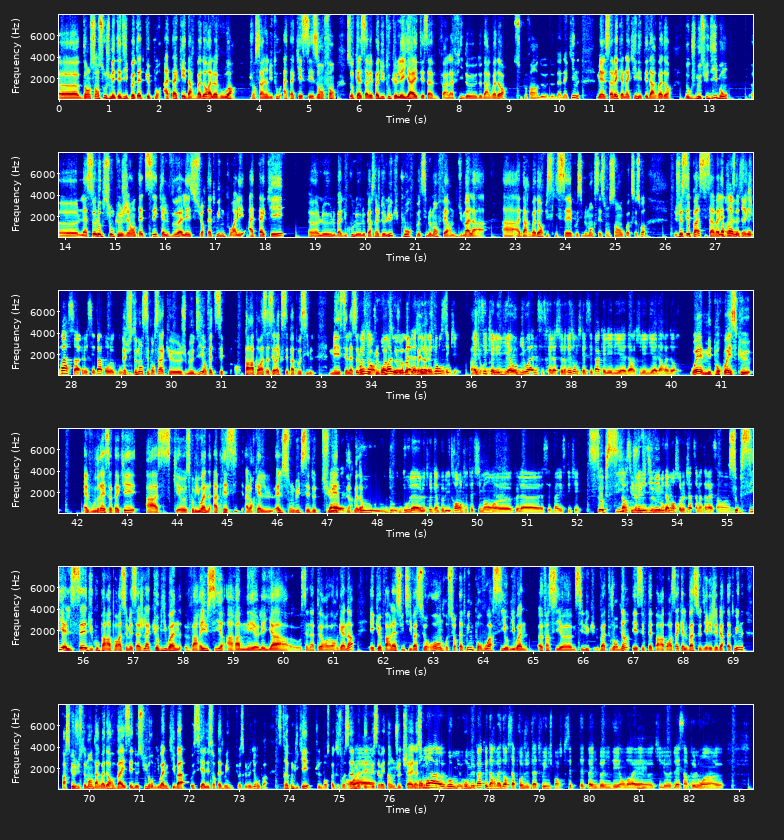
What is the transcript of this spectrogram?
Euh, dans le sens où je m'étais dit peut-être que pour attaquer Dark Vador, elle va vouloir, j'en sais rien du tout, attaquer ses enfants. Sauf qu'elle savait pas du tout que Leia était sa, la fille de, Dark Vador, enfin de d'Anakin, mais elle savait qu'Anakin était Dark Vador. Donc je me suis dit bon, euh, la seule option que j'ai en tête, c'est qu'elle veut aller sur Tatooine pour aller attaquer euh, le, bah, du coup, le, personnage de Luke pour possiblement faire du mal à, à, Dark Vador puisqu'il sait possiblement que c'est son sang ou quoi que ce soit. Je sais pas si ça va aller dans cette direction. pas ça, le sait pas pour le coup. Bah, justement, c'est pour ça que je me dis en fait, c'est par rapport à ça, c'est vrai que c'est pas possible. Mais c'est la seule option que je vois. la seule raison, c'est qu'elle sait qu'elle est liée à Obi Wan. Ce serait la seule raison parce qu'elle sait pas qu'elle est liée à qu'il est lié à Dark Vador. Ouais, mais pourquoi est-ce que elle voudrait s'attaquer à ce qu'Obi-Wan apprécie, alors qu'elle, elle, son but, c'est de tuer Dark Vador. D'où le truc un peu étrange, effectivement, euh, que la... c'est mal expliqué. Sauf si. si vous avez des idées, évidemment, sur le chat, ça m'intéresse. Hein. Sauf si elle sait, du coup, par rapport à ce message-là, qu'Obi-Wan va réussir à ramener euh, Leia au sénateur euh, Organa, et que par la suite, il va se rendre sur Tatooine pour voir si Obi-Wan, enfin, si, si Luke va toujours bien, et c'est peut-être par rapport à ça qu'elle va se diriger vers Tatooine, parce que justement, Dark Vador va essayer de suivre Obi-Wan, qui va aussi aller sur Tatooine. Tu vois ce que je dire ou pas C'est très compliqué. Je ne pense pas que ce soit ça, mais peut-être que ça va être un jeu de chat et la Pour moi, vaut mieux, vaut mieux pas que Darvador s'approche de Tatooine. Je pense que c'est peut-être pas une bonne idée en vrai, mhm. euh, qu'il le laisse un peu loin. Euh.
